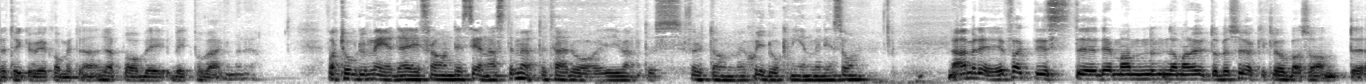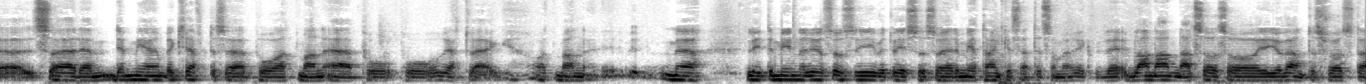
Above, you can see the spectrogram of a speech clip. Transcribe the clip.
Det tycker vi har kommit en rätt bra bit på vägen med det. Vad tog du med dig från det senaste mötet här då i Juventus? Förutom skidåkningen med din son? Nej men det är faktiskt eh, det man, när man är ute och besöker klubbar och sånt eh, så är det, det är mer en bekräftelse på att man är på, på rätt väg. Och att man med lite mindre resurser givetvis så, så är det mer tankesättet som är riktigt. Bland annat så, så är Juventus första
